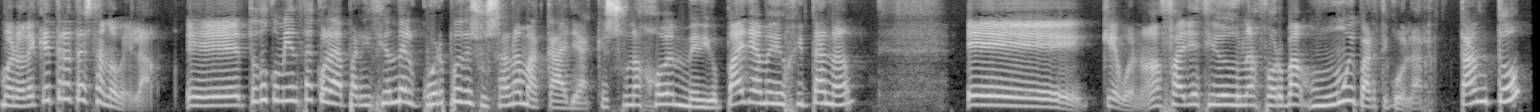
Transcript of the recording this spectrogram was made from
Bueno, ¿de qué trata esta novela? Eh, todo comienza con la aparición del cuerpo de Susana Macaya, que es una joven medio paya, medio gitana, eh, que bueno, ha fallecido de una forma muy particular, tanto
